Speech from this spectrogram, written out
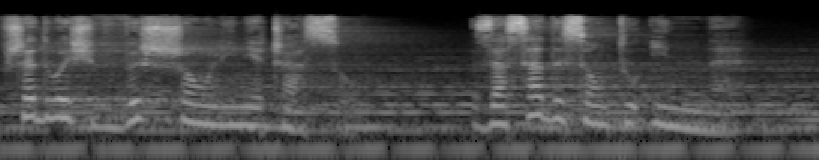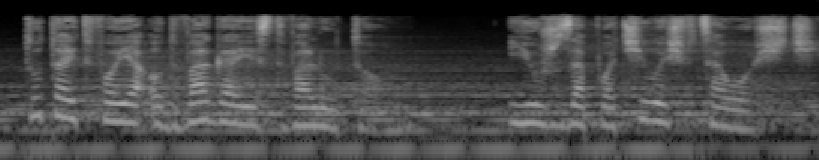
Wszedłeś w wyższą linię czasu. Zasady są tu inne. Tutaj Twoja odwaga jest walutą i już zapłaciłeś w całości.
